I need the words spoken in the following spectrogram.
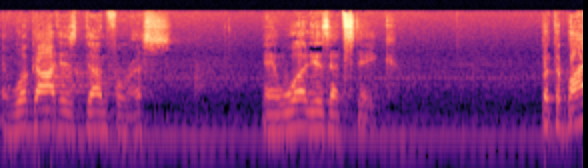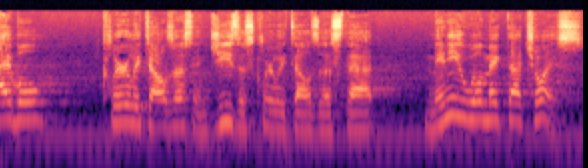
and what God has done for us and what is at stake. But the Bible clearly tells us, and Jesus clearly tells us, that many will make that choice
